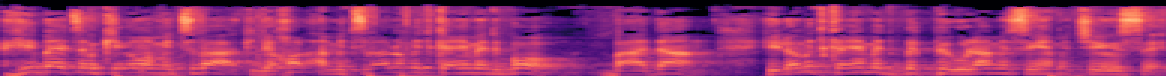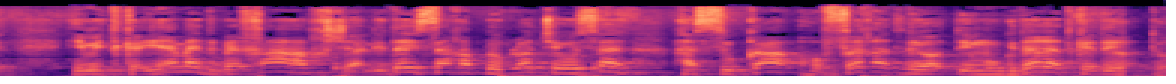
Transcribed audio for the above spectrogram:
היא בעצם קיום המצווה, כביכול המצווה לא מתקיימת בו, באדם. היא לא מתקיימת בפעולה מסוימת שהוא עושה. היא מתקיימת בכך שעל ידי סך הפעולות שהוא עושה, הסוכה הופכת להיות, היא מוגדרת כדירתו.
